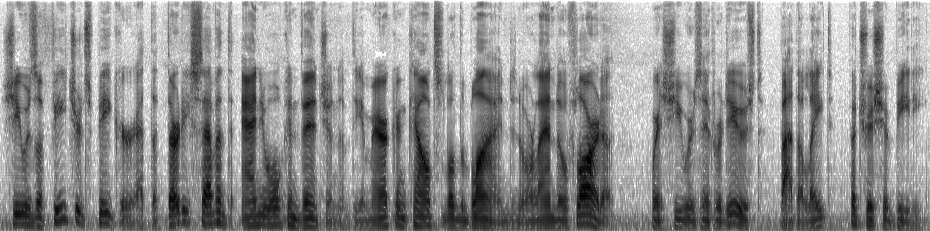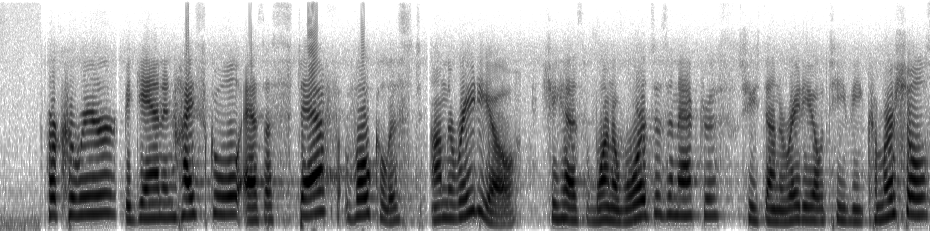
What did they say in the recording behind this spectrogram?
she was a featured speaker at the 37th Annual Convention of the American Council of the Blind in Orlando, Florida, where she was introduced by the late Patricia Beattie. Her career began in high school as a staff vocalist on the radio. She has won awards as an actress. She's done radio TV commercials,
